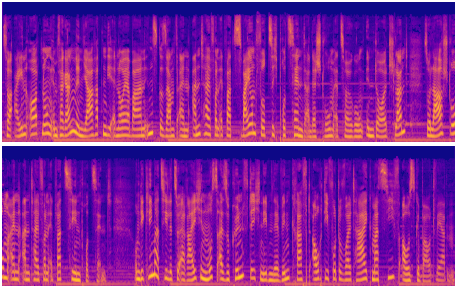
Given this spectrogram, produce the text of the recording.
Zur Einordnung, im vergangenen Jahr hatten die Erneuerbaren insgesamt einen Anteil von etwa 42 Prozent an der Stromerzeugung in Deutschland, Solarstrom einen Anteil von etwa 10 Prozent. Um die Klimaziele zu erreichen, muss also künftig neben der Windkraft auch die Photovoltaik massiv ausgebaut werden.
